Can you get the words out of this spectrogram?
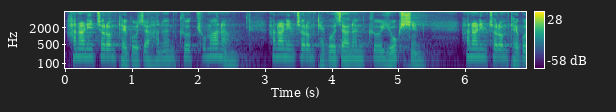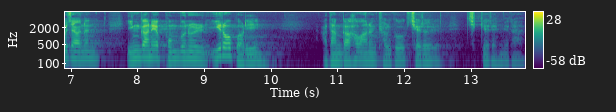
하나님처럼 되고자 하는 그 교만함, 하나님처럼 되고자 하는 그 욕심, 하나님처럼 되고자 하는 인간의 본분을 잃어버린 아담과 하와는 결국 죄를 짓게 됩니다.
